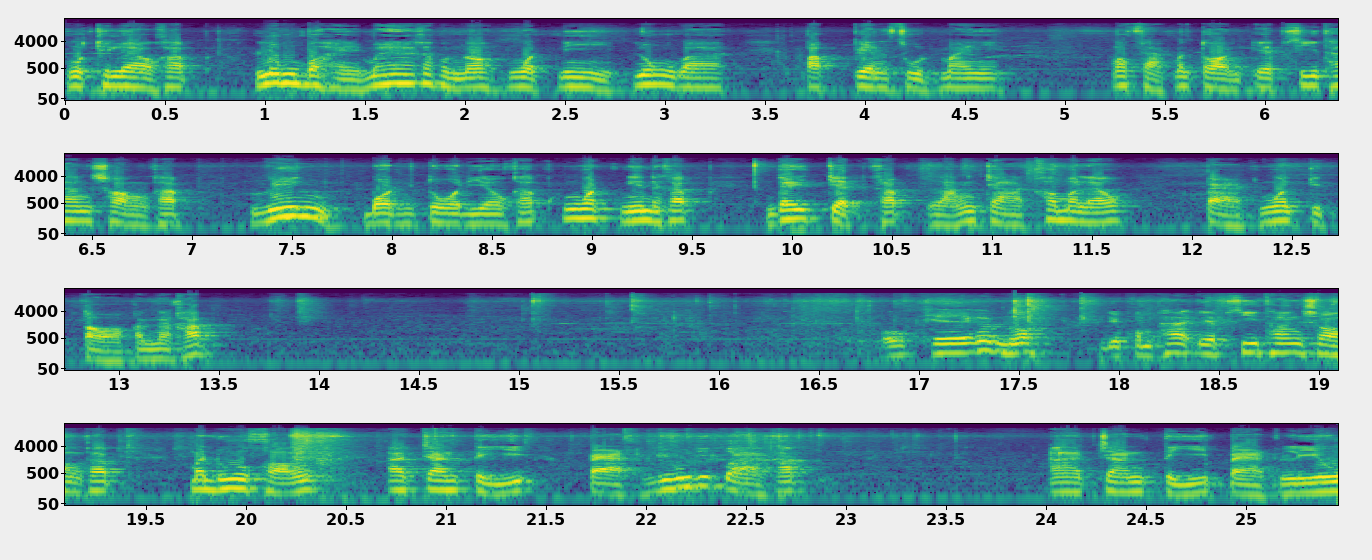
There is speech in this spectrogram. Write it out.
งวดที่แล้วครับ ลุงบ่อยมากครับผมเนาะ งวดนี้ลุงว่าปรับเปลี่ยนสูตรใหม่ มาฝากมันตอน FC ทางช่องครับ วิ่งบนตัวเดียวครับ งวดนี้นะครับ ได้ 7 ครับ หลังจากเข้ามาแล้ว 8 งวดติดต่อกันนะครับ โอเคครับเนาะเดี๋ยวผมพา FC ทางช่องครับ มาดูของอาจารย์ตี 8 ริ้วดีกว่าครับ อาจารย์ตี 8 ริ้ว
